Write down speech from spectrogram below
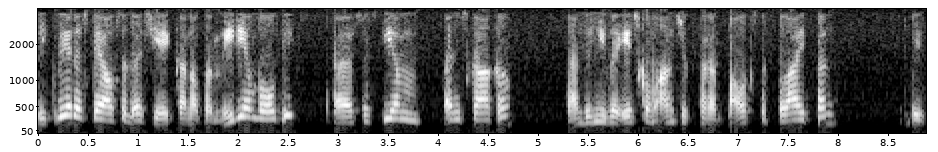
Die tweede stelsel is jy kan op 'n medium voltage uh, stelsel inskakel. Dan doen jy by Eskom aansoek vir 'n bulk supply punt. Die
